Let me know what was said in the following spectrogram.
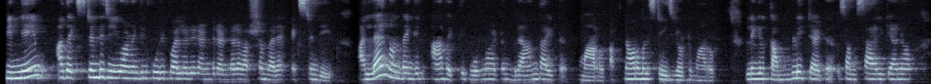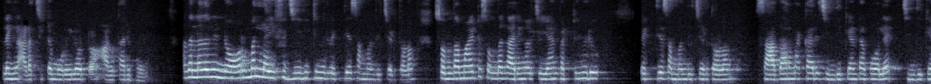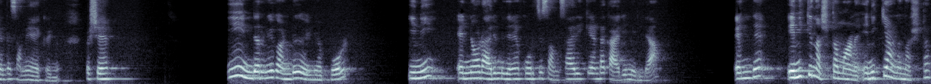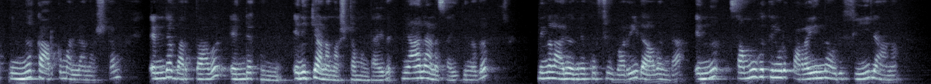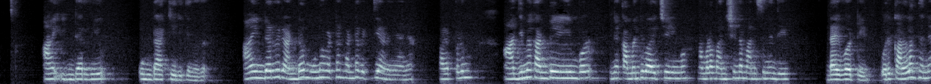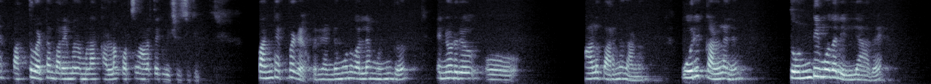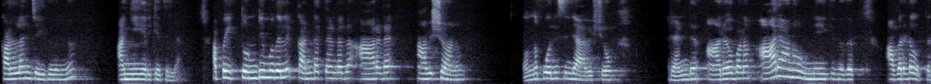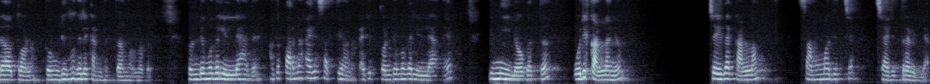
പിന്നെയും അത് എക്സ്റ്റെൻഡ് ചെയ്യുവാണെങ്കിൽ കൂടി ഒരു രണ്ട് രണ്ടര വർഷം വരെ എക്സ്റ്റെൻഡ് ചെയ്യും. അല്ല എന്നുണ്ടെങ്കിൽ ആ വ്യക്തി പൂർണമായിട്ടും ഭ്രാന്തായിട്ട് മാറും. അബ്നോർമൽ സ്റ്റേജിലോട്ട് മാറും. അല്ലെങ്കിൽ കംപ്ലീറ്റ് ആയിട്ട് സംസാരിക്കാനോ അല്ലെങ്കിൽ അടച്ചിട്ട മുറിയിലോട്ടോ ആൾക്കാർ പോകും. അതല്ലാതെ ഒരു നോർമൽ ലൈഫ് ജീവിക്കുന്ന ഒരു വ്യക്തിയെ സംബന്ധിച്ചിടത്തോളം സ്വന്തമായിട്ട് സ്വന്തം കാര്യങ്ങൾ ചെയ്യാൻ പറ്റുന്നൊരു വ്യക്തിയെ സംബന്ധിച്ചിടത്തോളം സാധാരണക്കാർ ചിന്തിക്കേണ്ട പോലെ ചിന്തിക്കേണ്ട സമയമായി കഴിഞ്ഞു പക്ഷേ ഈ ഇന്റർവ്യൂ കണ്ടു കഴിഞ്ഞപ്പോൾ ഇനി എന്നോടാരും ഇതിനെക്കുറിച്ച് സംസാരിക്കേണ്ട കാര്യമില്ല. എന്റെ എനിക്ക് നഷ്ടമാണ് എനിക്കാണ് നഷ്ടം നിങ്ങൾക്കാർക്കുമല്ല നഷ്ടം. എന്റെ ഭർത്താവ് എന്റെ കുഞ്ഞ് എനിക്കാണ് നഷ്ടമുണ്ടായത് ഞാനാണ് സഹിക്കുന്നത്. നിങ്ങളാരും അതിനെക്കുറിച്ച് വറീഡ് ആവണ്ട എന്ന് സമൂഹത്തിനോട് പറയുന്ന ഒരു ഫീലാണ് ആ ഇന്റർവ്യൂ ഉണ്ടാക്കിയിരിക്കുന്നത്. ആ ഇന്റർവ്യൂ രണ്ടോ മൂന്നോ വട്ടം കണ്ട വ്യക്തിയാണ് ഞാൻ. പലപ്പോഴും ആദ്യമേ കണ്ടു കഴിയുമ്പോൾ പിന്നെ കമന്റ് വായിച്ചു കഴിയുമ്പോൾ നമ്മുടെ മനുഷ്യന്റെ മനസ്സിനെന്ത് ചെയ്യും? ഡൈവേർട്ട് ചെയ്യും. ഒരു കള്ളം തന്നെ പത്ത് വട്ടം പറയുമ്പോൾ നമ്മൾ ആ കള്ളം കുറച്ച് നാളത്തേക്ക് വിശ്വസിക്കും. പണ്ട് എപ്പോഴും ഒരു രണ്ട് മൂന്ന് കൊല്ലം മുൻപ് എന്നോടൊരു ആൾ പറഞ്ഞതാണ് ഒരു കള്ളനും തൊണ്ടി മുതലില്ലാതെ കള്ളൻ ചെയ്തുവെന്ന് അംഗീകരിക്കത്തില്ല. അപ്പോൾ ഈ തൊണ്ടി മുതൽ കണ്ടെത്തേണ്ടത് ആരുടെ ആവശ്യമാണ്? ഒന്ന് പോലീസിന്റെ ആവശ്യവും രണ്ട് ആരോപണം ആരാണോ ഉന്നയിക്കുന്നത്? അവരുടെ ഉത്തരവാദിത്വമാണ് തൊണ്ടിമുതൽ കണ്ടെത്തുക എന്നുള്ളത്. ഇല്ലാതെ അത് പറഞ്ഞ കാര്യം സത്യമാണ്. കാര്യം ഇല്ലാതെ ഇന്ന് ഈ ലോകത്ത് ഒരു കള്ളനും ചെയ്ത കള്ളം സമ്മതിച്ച ചരിത്രമില്ല.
